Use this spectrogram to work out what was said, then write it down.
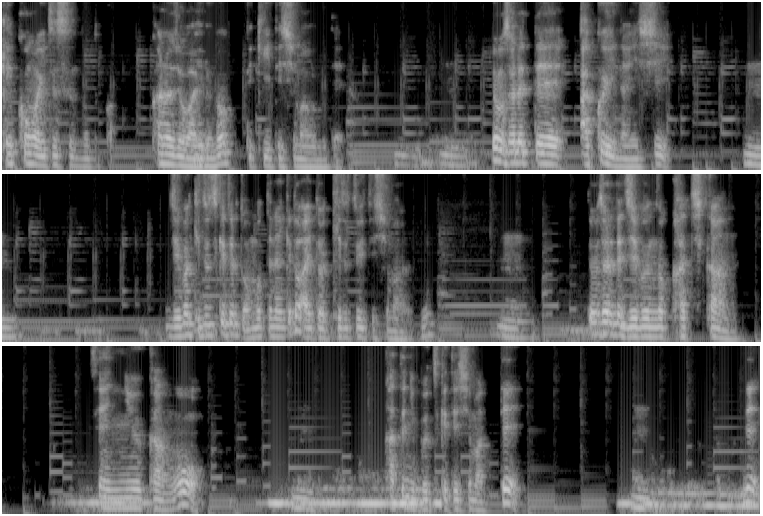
結婚はいつすんの？とか、彼女はいるの？って聞いてしまうみたいな。うん。でもそれって悪意ないし、うん。自分は傷つけてると思ってないけど、相手は傷ついてしまう、ね。うん。でもそれで自分の価値観、先入観をうん。勝手にぶつけてしまって、うん。で、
